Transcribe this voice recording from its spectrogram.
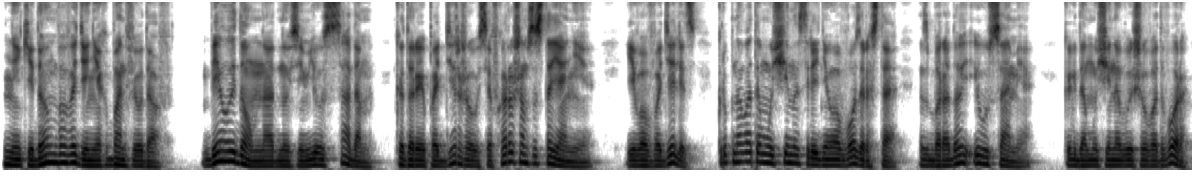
Некий дом во владениях Банфилдов. Белый дом на одну семью с садом, который поддерживался в хорошем состоянии. Его владелец – крупноватый мужчина среднего возраста с бородой и усами. Когда мужчина вышел во двор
